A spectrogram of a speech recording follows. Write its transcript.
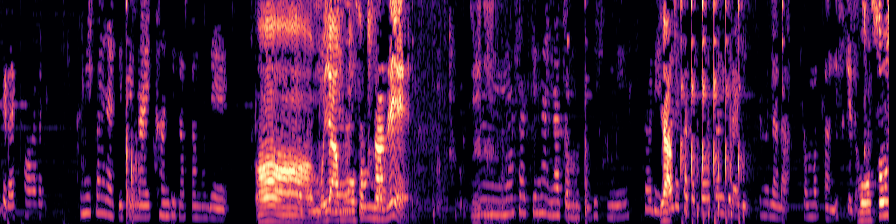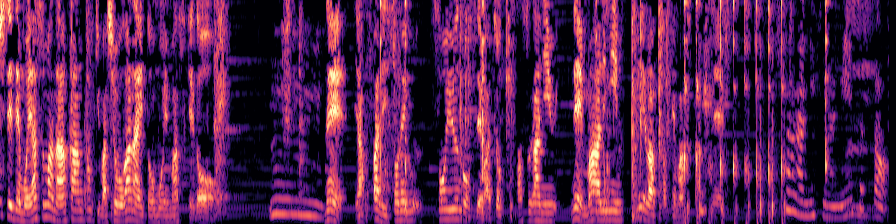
ぐらい変わる。組み替えないといけない感じだったので、え。ああ、もういや、もうそんなね。ううん、ん。申し訳ないなと思ってですね。一人、誰かと交代ぐらいで済むならと思ったんですけど。もうそうしてでも休まなあかんときはしょうがないと思いますけど、うん。ねえ、やっぱりそれ、そういうのではちょっとさすがにね、周りに迷惑かけますからね。そうなんですよね。うんちょっと、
